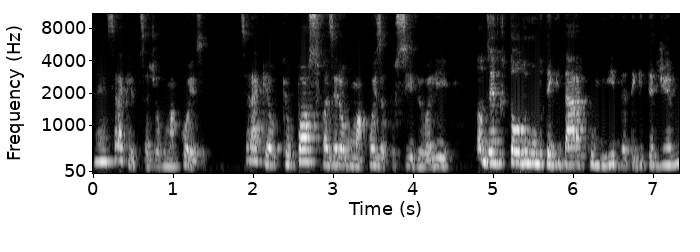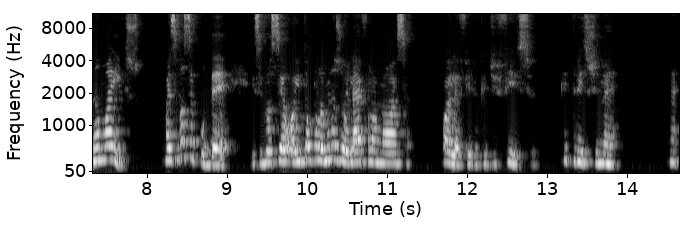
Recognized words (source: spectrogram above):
Né? Será que ele precisa de alguma coisa? Será que eu, que eu posso fazer alguma coisa possível ali? Estou dizendo que todo mundo tem que dar a comida, tem que ter dinheiro. Não é isso. Mas se você puder, e se você, ou então pelo menos olhar e falar, nossa, olha, filho, que difícil, que triste, né? né?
